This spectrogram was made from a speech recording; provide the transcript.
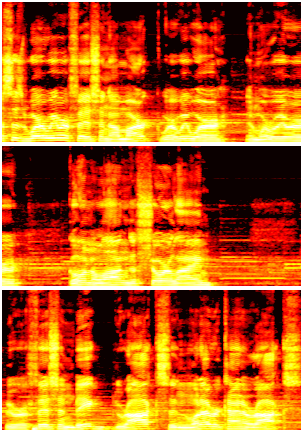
This is where we were fishing. I'll mark where we were and where we were going along the shoreline. We were fishing big rocks and whatever kind of rocks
